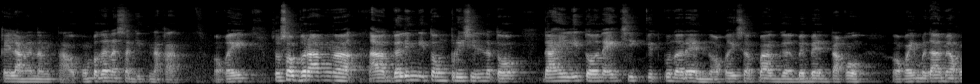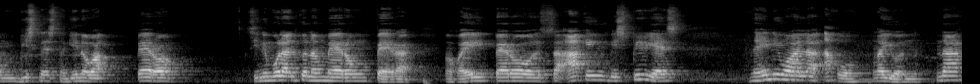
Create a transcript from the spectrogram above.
kailangan ng tao. Kumbaga nasa gitna ka. Okay? So sobrang uh, galing nitong pre-sale na to dahil ito na-execute ko na rin okay sa pagbebenta ko. Okay, madami akong business na ginawa pero sinimulan ko ng merong pera. Okay? Pero sa aking experience, naniniwala ako ngayon na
